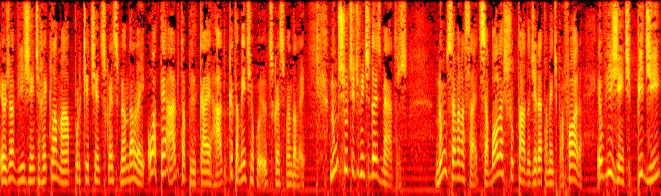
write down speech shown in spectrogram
eu já vi gente reclamar porque tinha desconhecimento da lei. Ou até árbitro aplicar errado, porque também tinha desconhecimento da lei. Num chute de 22 metros, num Seven Aside, se a bola é chutada diretamente para fora, eu vi gente pedir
